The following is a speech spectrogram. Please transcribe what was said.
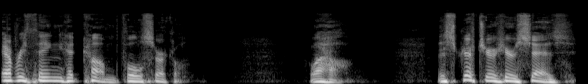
Everything had come full circle. Wow. The scripture here says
